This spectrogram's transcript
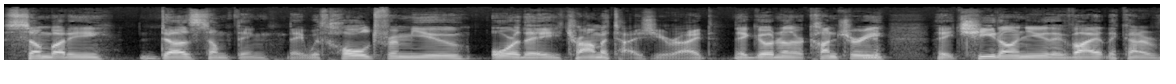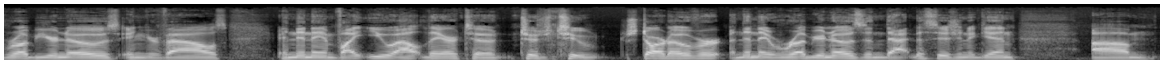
somebody does something, they withhold from you or they traumatize you, right? They go to another country, they cheat on you, they vi- they kind of rub your nose in your vows, and then they invite you out there to to to start over, and then they rub your nose in that decision again, um,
